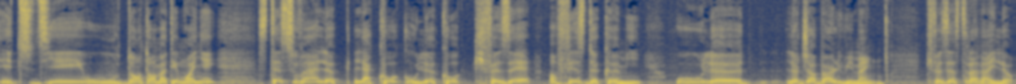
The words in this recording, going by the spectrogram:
étudiés ou dont on m'a témoigné, c'était souvent la cook ou le cook qui faisait office de commis ou le, le jobber lui-même qui faisait ce travail-là.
